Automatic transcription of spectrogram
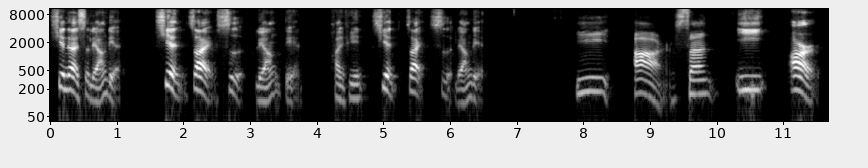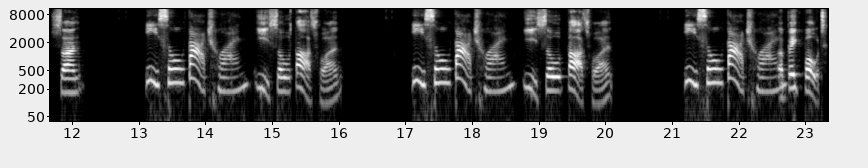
现在是两点。现在是两点，汉语拼音。现在是两点。一、二、三，一、二、三。一艘大船，一艘大船，一艘大船，一艘大船，一艘大船。A big boat。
